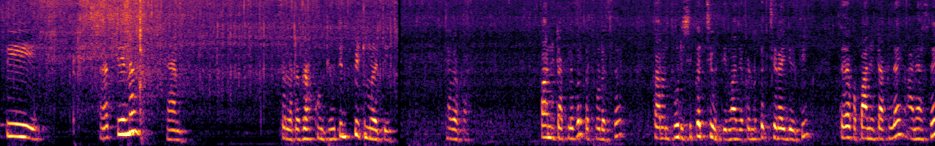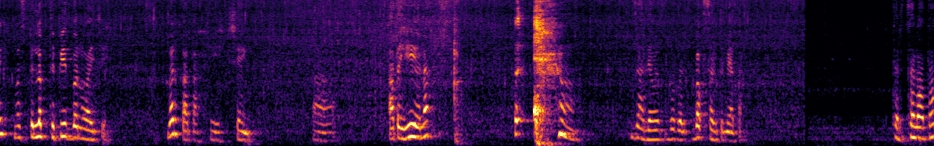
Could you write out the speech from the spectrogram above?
ती राहते ना छान. चला आता झाकून ठेवते आणि पीठ मळते. हा बघा. पाणी टाकलं बरं का थोडंसं. कारण थोडीशी कच्ची होती. माझ्याकडनं कच्ची राहिली होती. तर बघा पाणी टाकलंय आणि असं मस्त लपथ पीठ बनवायचे. बरं का आता हे शेंग. आता हे आहे ना झाल्यावर बघल बघसाल तुम्ही आता. तर चला आता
